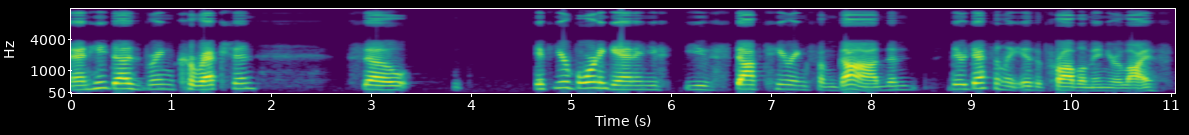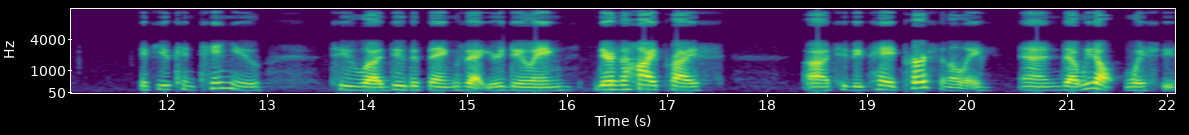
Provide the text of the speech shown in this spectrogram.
and He does bring correction. So if you're born again and you've you've stopped hearing from God, then there definitely is a problem in your life. If you continue to uh, do the things that you're doing, there's a high price uh, to be paid personally, and uh, we don't wish these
